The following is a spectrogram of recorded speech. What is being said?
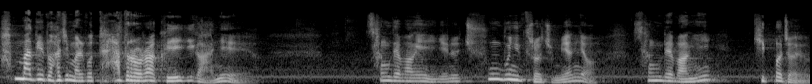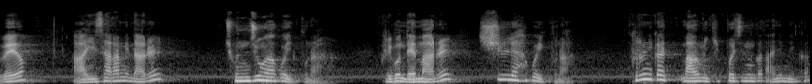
한마디도 하지 말고 다 들어라 그 얘기가 아니에요. 상대방의 얘기를 충분히 들어주면요. 상대방이 기뻐져요. 왜요? 아, 이 사람이 나를 존중하고 있구나. 그리고 내 말을 신뢰하고 있구나. 그러니까 마음이 기뻐지는 것 아닙니까?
